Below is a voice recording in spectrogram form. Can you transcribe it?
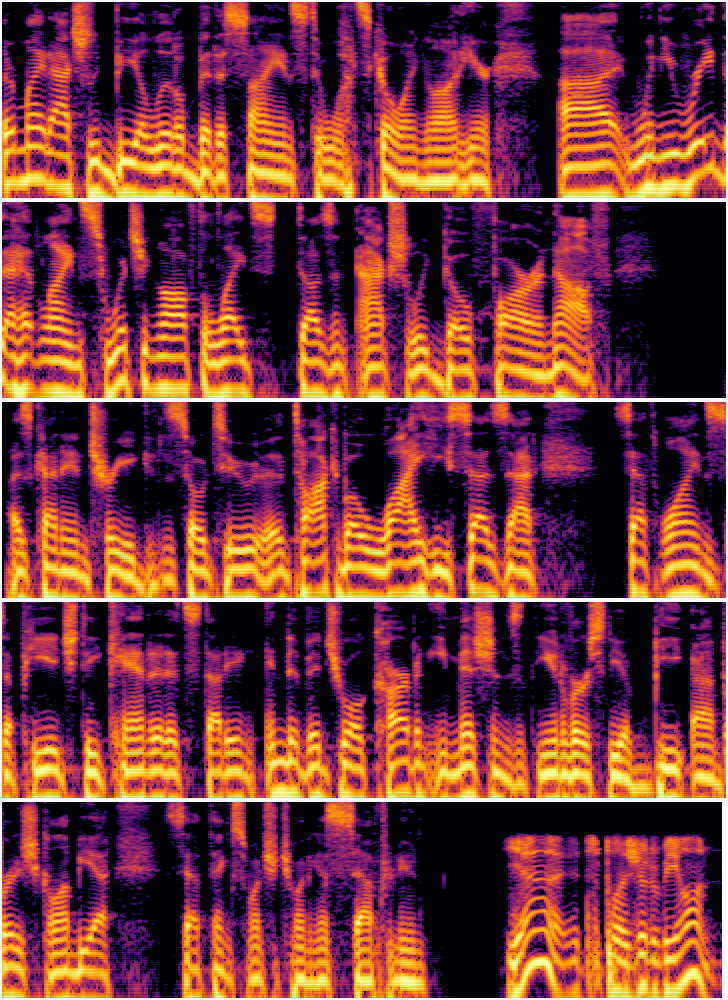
there might actually be a little bit of science to what's going on here. Uh, when you read the headline, switching off the lights doesn't actually go far enough. I was kind of intrigued. And so to uh, talk about why he says that, Seth Wynes is a PhD candidate studying individual carbon emissions at the University of B- uh, British Columbia. Seth, thanks so much for joining us this afternoon. Yeah, it's a pleasure to be on.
